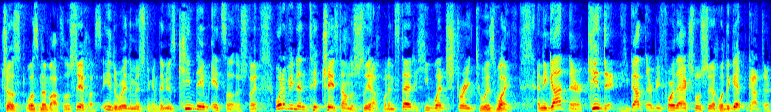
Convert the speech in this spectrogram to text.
just was mevatel shlichus. Either way, the Mishnah continues. Kidem itzel What if he didn't t- chase down the shliach, but instead he went straight to his wife, and he got there kidem. He got there before the actual shliach with the get got there.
